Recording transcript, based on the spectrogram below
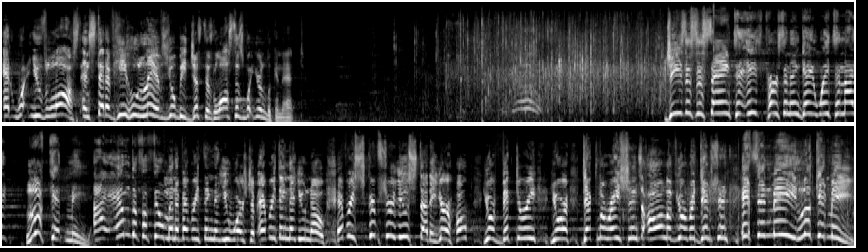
at what you've lost, instead of he who lives, you'll be just as lost as what you're looking at. Jesus is saying to each person in Gateway tonight, Look at me. I am the fulfillment of everything that you worship, everything that you know, every scripture you study, your hope, your victory, your declarations, all of your redemption. It's in me. Look at me.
